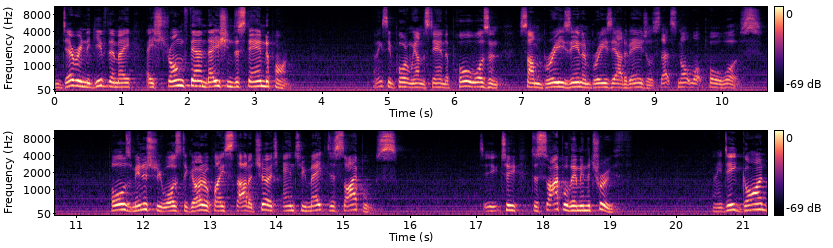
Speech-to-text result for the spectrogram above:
endeavoring to give them a, a strong foundation to stand upon. I think it's important we understand that Paul wasn't some breeze in and breeze out evangelist. That's not what Paul was. Paul's ministry was to go to a place, start a church, and to make disciples, to, to disciple them in the truth. And indeed, God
